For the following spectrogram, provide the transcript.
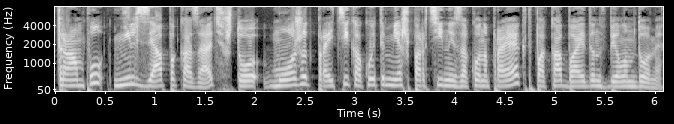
Трампу нельзя показать, что может пройти какой-то межпартийный законопроект, пока Байден в Белом доме.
